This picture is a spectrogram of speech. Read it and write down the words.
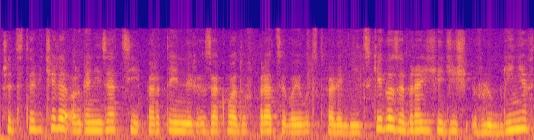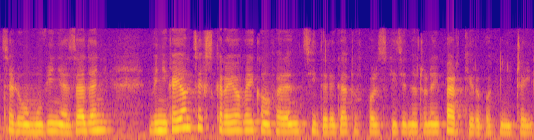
Przedstawiciele organizacji partyjnych zakładów pracy województwa legnickiego zebrali się dziś w Lublinie w celu omówienia zadań wynikających z Krajowej Konferencji Delegatów Polskiej Zjednoczonej Partii Robotniczej.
